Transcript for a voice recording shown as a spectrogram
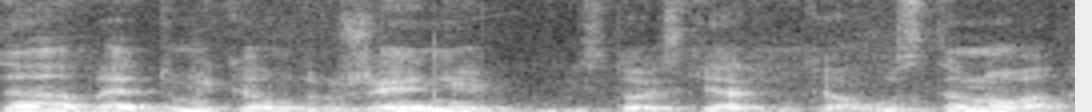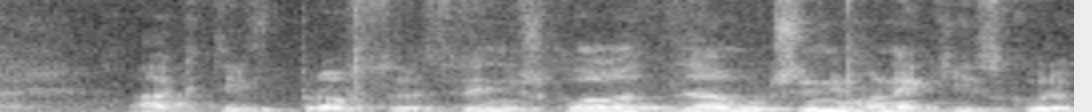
da, eto, mi kao udruženje, Istorijski arhiv kao ustanova, aktiv profesora srednjih škola, da učinimo neki iskorak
